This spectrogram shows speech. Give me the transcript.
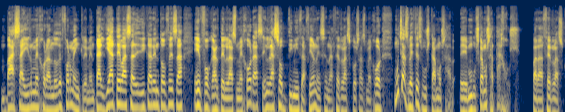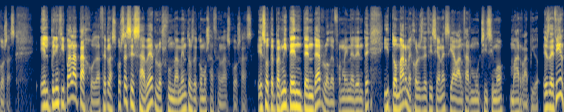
vas a ir mejorando de forma incremental. Ya te vas a dedicar entonces a enfocarte en las mejoras, en las optimizaciones, en hacer las cosas mejor. Muchas veces buscamos, eh, buscamos atajos para hacer las cosas. El principal atajo de hacer las cosas es saber los fundamentos de cómo se hacen las cosas. Eso te permite entenderlo de forma inherente y tomar mejores decisiones y avanzar muchísimo más rápido. Es decir,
